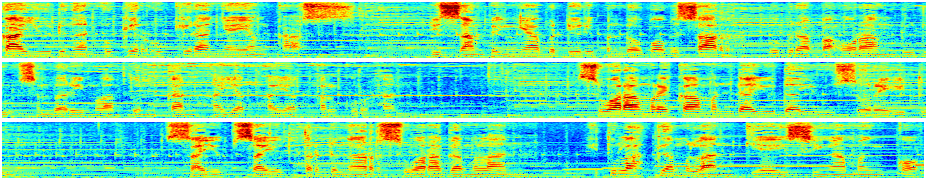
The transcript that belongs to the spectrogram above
kayu dengan ukir-ukirannya yang khas. Di sampingnya berdiri pendopo besar, beberapa orang duduk sembari melantunkan ayat-ayat Al-Quran. Suara mereka mendayu-dayu sore itu. Sayup-sayup terdengar suara gamelan, Itulah gamelan Kiai Singa Mengkok,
